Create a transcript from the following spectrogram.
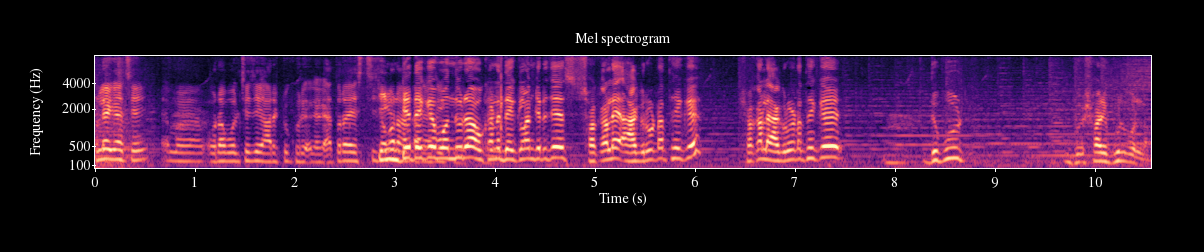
খুলে গেছে ওরা বলছে যে আর একটু থেকে বন্ধুরা, ওখানে দেখলাম যে সকালে থেকে, সকাল থেকে দুপুর সরি ভুল বললাম।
